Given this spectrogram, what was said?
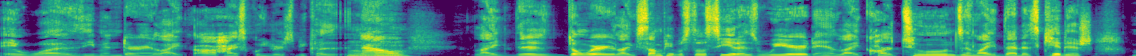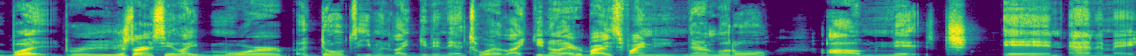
it was even during like our high school years. Because Mm-hmm. now, like, there's don't worry. Like some people still see it as weird and like cartoons and like that is kiddish. But you're starting to see like more adults even like getting into it. Like you know, everybody's finding their little um niche in anime.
